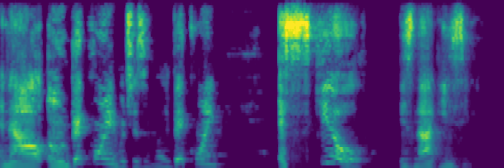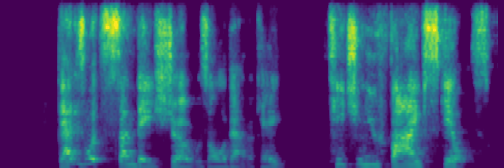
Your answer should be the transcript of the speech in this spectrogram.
and now I'll own Bitcoin, which isn't really Bitcoin. A skill is not easy. That is what Sunday's show was all about, okay? Teaching you five skills.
